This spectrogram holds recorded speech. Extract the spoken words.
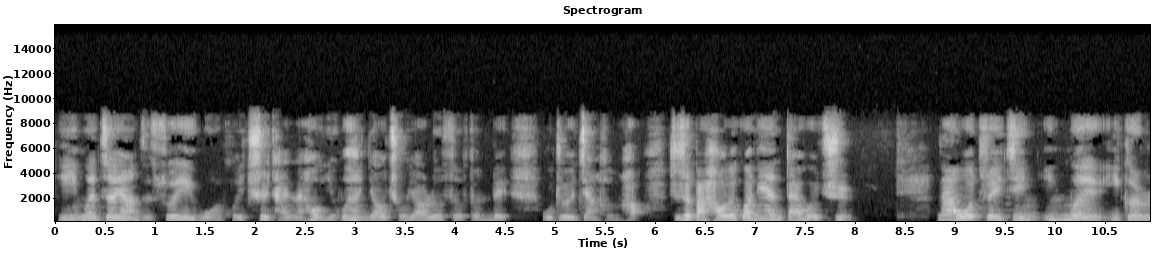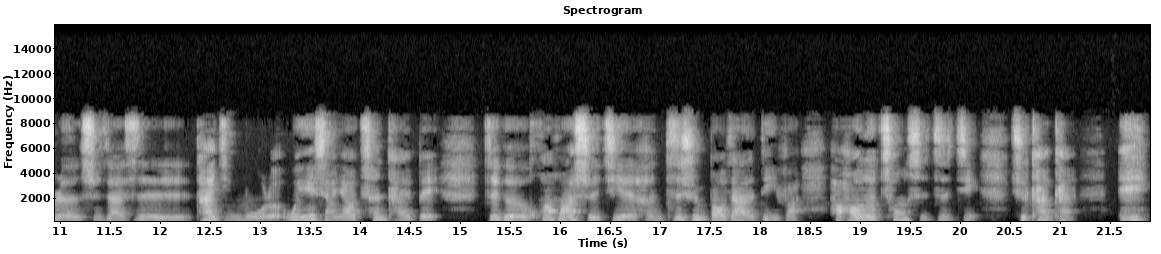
也因为这样子，所以我回去台南后也会很要求要垃圾分类。我觉得这样很好，就是把好的观念带回去。那我最近因为一个人实在是太寂寞了，我也想要趁台北这个花花世界、很资讯爆炸的地方，好好的充实自己，去看看，诶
